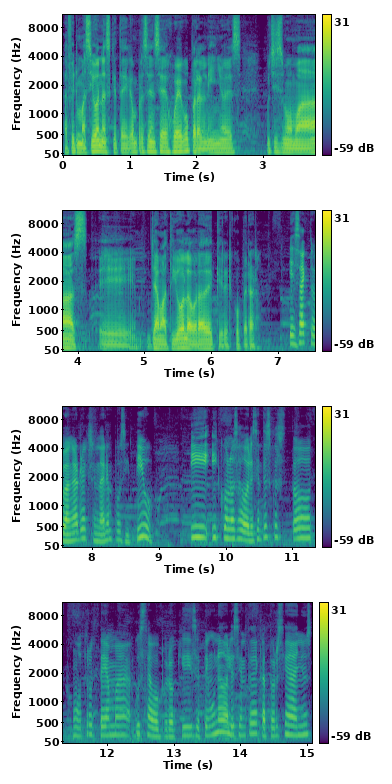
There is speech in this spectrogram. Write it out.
afirmaciones que tengan presencia de juego, para el niño es muchísimo más eh, llamativo a la hora de querer cooperar. Exacto, van a reaccionar en positivo. Y, y con los adolescentes, que es todo otro tema, Gustavo, pero aquí dice, tengo una adolescente de 14 años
